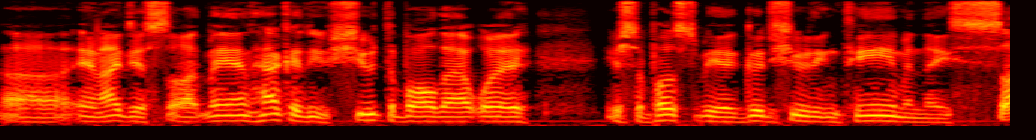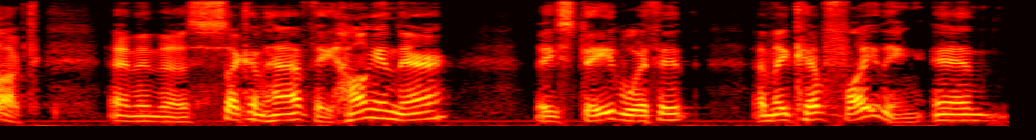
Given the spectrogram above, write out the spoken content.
uh, and I just thought, man, how could you shoot the ball that way? You're supposed to be a good shooting team, and they sucked. And in the second half, they hung in there, they stayed with it, and they kept fighting. And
